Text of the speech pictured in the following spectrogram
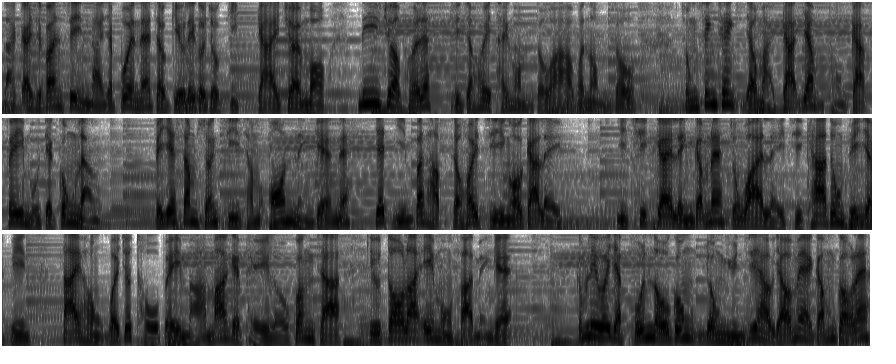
嗱，介紹翻先，嗱，日本人咧就叫呢個做結界帳幕，呢咗入去咧，你就可以睇我唔到啊，揾我唔到，仲聲稱有埋隔音同隔飛沫嘅功能，俾一心想自尋安寧嘅人呢，一言不合就可以自我隔離。而設計靈感呢，仲話係嚟自卡通片入邊，大雄為咗逃避媽媽嘅疲勞轟炸，叫哆啦 A 夢發明嘅。咁呢位日本老公用完之後有咩感覺呢？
